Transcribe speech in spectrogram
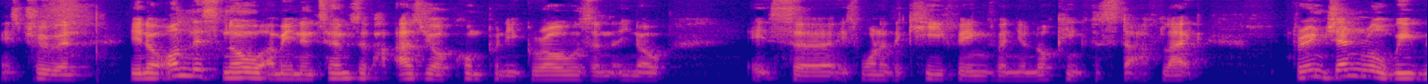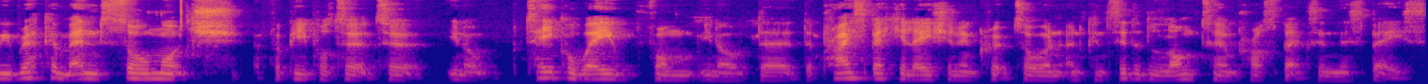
It's true, and you know, on this note, I mean, in terms of as your company grows, and you know, it's uh, it's one of the key things when you're looking for staff. Like, for in general, we we recommend so much for people to to you know take away from you know the the price speculation in crypto and, and consider the long term prospects in this space.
